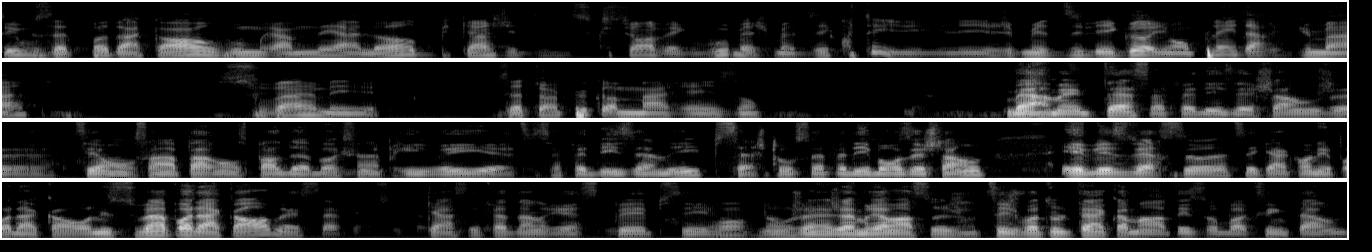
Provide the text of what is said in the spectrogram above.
vous n'êtes pas d'accord, vous me ramenez à l'ordre. Puis quand j'ai des discussions avec vous, mais je me dis, écoutez, les- je me dis, les gars, ils ont plein d'arguments. Puis souvent, mais vous êtes un peu comme ma raison. Mais en même temps, ça fait des échanges. euh, on s'en parle, on se parle de boxe en privé. euh, ça fait des années. Puis ça, je trouve que ça fait des bons échanges. Et vice-versa, quand on n'est pas d'accord. On est souvent pas d'accord, mais ça- quand c'est fait dans le respect. Puis non, j'aime vraiment ça. Je, je vais tout le temps commenter sur Boxing Town.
